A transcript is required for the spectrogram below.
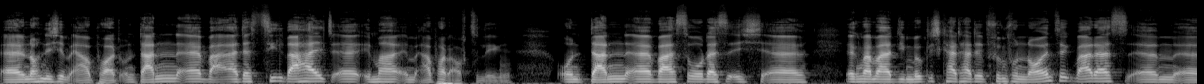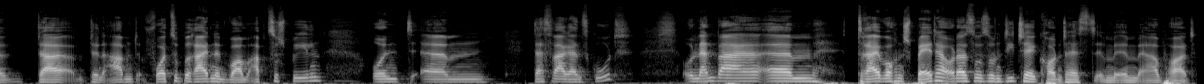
äh, noch nicht im Airport. Und dann äh, war das Ziel war halt äh, immer im Airport aufzulegen. Und dann äh, war es so, dass ich äh, irgendwann mal die Möglichkeit hatte, 95 war das, ähm, äh, da den Abend vorzubereiten, den Warm-up zu spielen. Und ähm, das war ganz gut. Und dann war ähm, drei Wochen später oder so so ein DJ-Contest im, im Airport.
